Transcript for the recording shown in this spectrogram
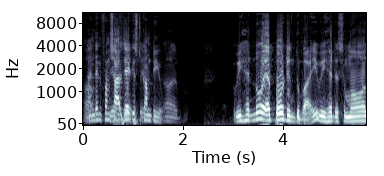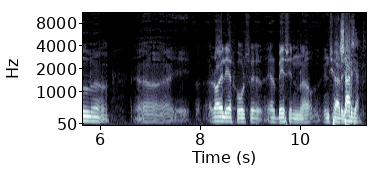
Ah, and then from yes, Sharjah it yes, used to yes. come to you. Uh, we had no airport in Dubai. We had a small Royal Air Force uh, air base in uh, in Sharjah. Sharjah.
